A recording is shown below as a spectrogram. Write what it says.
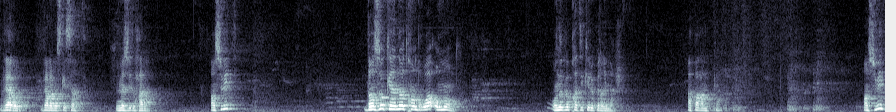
vers eux, vers la mosquée sainte, le Masjid al-Haram. Ensuite, dans aucun autre endroit au monde, on ne peut pratiquer le pèlerinage, Ensuite,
